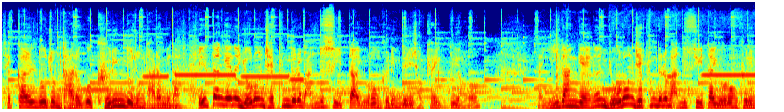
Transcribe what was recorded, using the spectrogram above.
색깔도 좀 다르고 그림도 좀 다릅니다. 1단계는 이런 제품들을 만들 수 있다, 이런 그림들이 적혀 있고요. 자, 2단계는 이런 제품들을 만들 수 있다, 이런 그림.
